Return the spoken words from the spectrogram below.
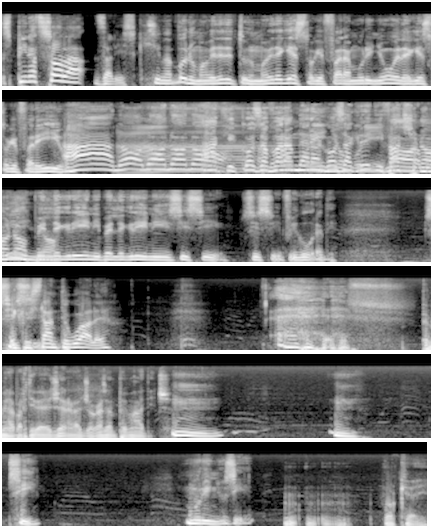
Spinazzola, Zaleschi. Sì, ma voi non mi avete detto, non mi avete chiesto che farà Mourinho, voi avete chiesto che fare io. Ah, no, no, no, no. Ah, che cosa La farà Mourinho? cosa credi no, faccia no, no, Mourinho? Pellegrini, Pellegrini, sì, sì, sì, sì, figurati. Sì, e sì. Cristante uguale? Eh, Per me la partita del genere la gioca sempre Matic. mm, mm, sì. Mourinho, sì. Ok.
